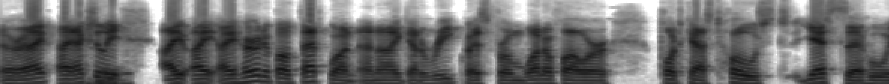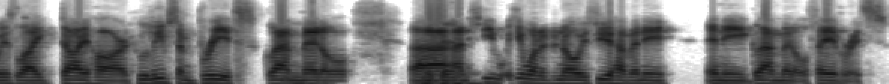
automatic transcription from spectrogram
all right. I actually I, I, I heard about that one and I got a request from one of our podcast hosts, Jesse, who is like diehard, who lives and breathes glam mm. metal. Uh, okay. and he he wanted to know if you have any any glam metal favorites.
